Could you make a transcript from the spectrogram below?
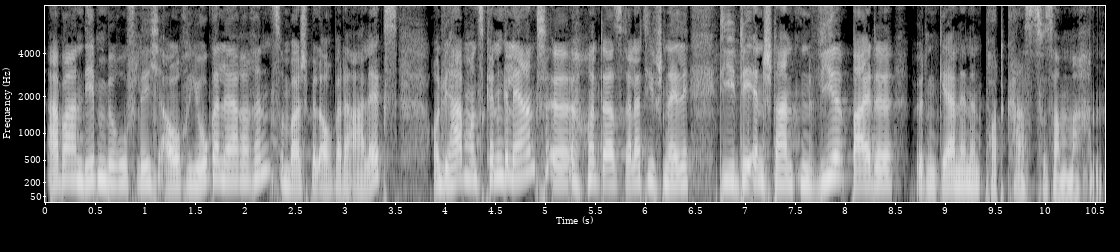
aber nebenberuflich auch Yogalehrerin, zum Beispiel auch bei der Alex. Und wir haben uns kennengelernt äh, und da ist relativ schnell die Idee entstanden, wir beide würden gerne einen Podcast zusammen machen.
